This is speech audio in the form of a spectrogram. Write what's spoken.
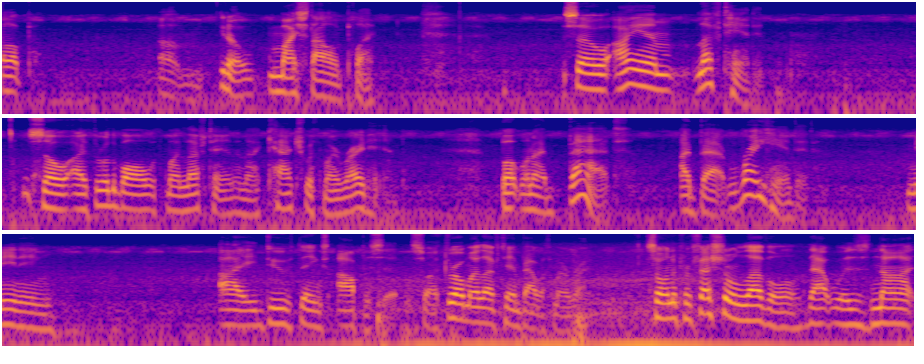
up, um, you know, my style of play. So I am left handed. So I throw the ball with my left hand and I catch with my right hand. But when I bat, I bat right handed, meaning I do things opposite. So I throw my left hand, bat with my right. So on a professional level, that was not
